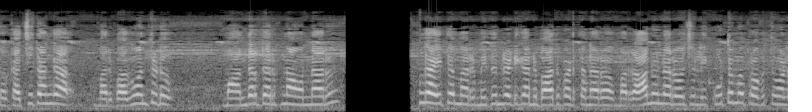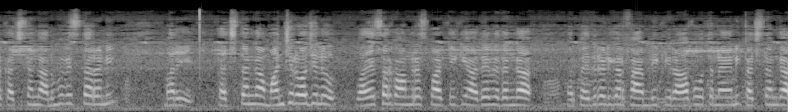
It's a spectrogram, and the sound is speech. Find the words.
సో ఖచ్చితంగా మరి భగవంతుడు మా అందరి తరఫున ఉన్నారు. అయితే మరి మిథున్ రెడ్డి గారిని బాధపడుతున్నారో మరి రానున్న రోజులు ఈ కూటమి ప్రభుత్వం వాళ్ళు ఖచ్చితంగా అనుభవిస్తారని మరి ఖచ్చితంగా మంచి రోజులు వైఎస్ఆర్ కాంగ్రెస్ పార్టీకి అదేవిధంగా మరి పెద్దిరెడ్డి గారి ఫ్యామిలీకి రాబోతున్నాయని ఖచ్చితంగా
